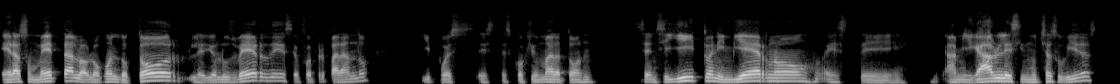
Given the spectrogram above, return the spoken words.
era su meta, lo habló con el doctor, le dio luz verde, se fue preparando y pues este, escogió un maratón sencillito en invierno, este, amigable, sin muchas subidas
